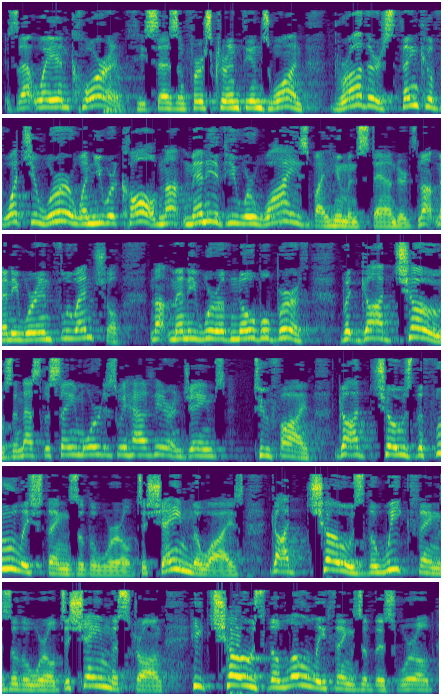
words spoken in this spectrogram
It's that way in Corinth. He says in 1 Corinthians 1 Brothers, think of what you were when you were called. Not many of you were wise by human standards. Not many were influential. Not many were of noble birth. But God chose, and that's the same word as we have here in James 2 5. God chose the foolish things of the world to shame the wise. God chose the weak things of the world to shame the strong. He chose the lowly things of this world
